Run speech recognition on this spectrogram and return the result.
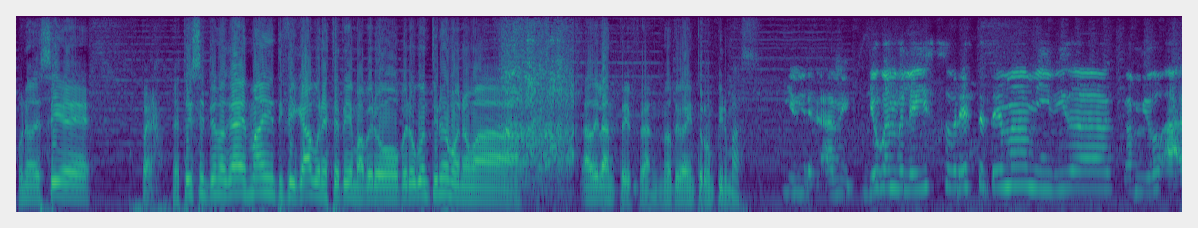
Uno decide. Bueno, me estoy sintiendo cada vez más identificado con este tema, pero, pero continuemos nomás. Adelante, Fran, no te voy a interrumpir más. Mira, a mí, yo cuando leí sobre este tema, mi vida cambió. Ah,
